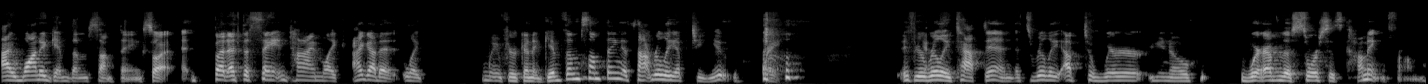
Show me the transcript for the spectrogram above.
I want to give them something. So, I, but at the same time, like, I got to, like, if you're going to give them something, it's not really up to you. Right. if you're really tapped in, it's really up to where, you know, wherever the source is coming from.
